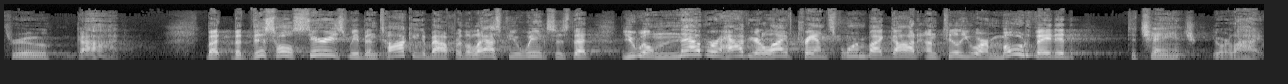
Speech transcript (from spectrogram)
through God. But, but this whole series we've been talking about for the last few weeks is that you will never have your life transformed by God until you are motivated to change your life.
